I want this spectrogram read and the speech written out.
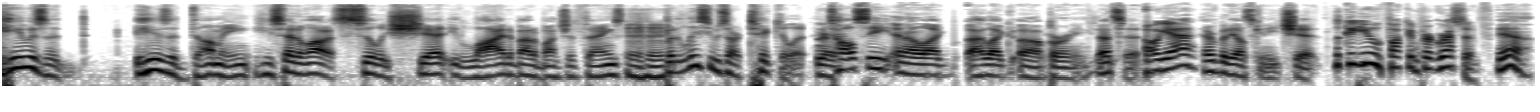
he was a he was a dummy. He said a lot of silly shit. He lied about a bunch of things, but at least he was articulate. Tulsi and I like I like uh, Bernie. That's it. Oh, yeah? Everybody else can eat shit. Look at you, fucking progressive. Yeah.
